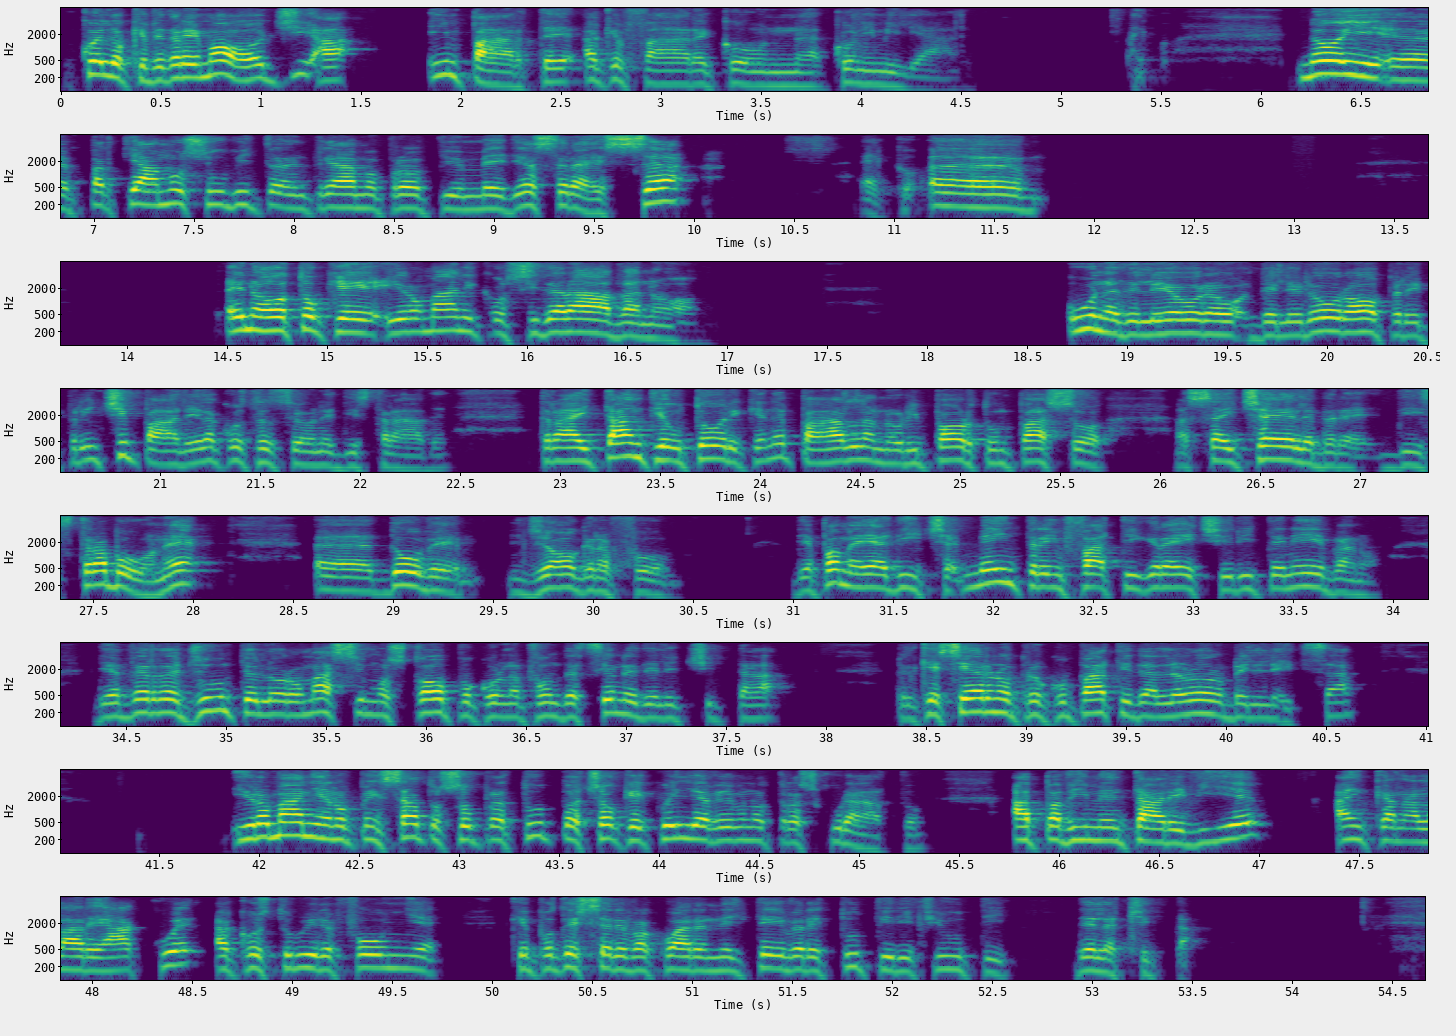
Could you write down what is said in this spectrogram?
quello che vedremo oggi ha in parte a che fare con, con i miliari. Ecco. Noi eh, partiamo subito, entriamo proprio in medias res. Ecco, eh, è noto che i romani consideravano una delle loro, delle loro opere principali la costruzione di strade. Tra i tanti autori che ne parlano riporto un passo assai celebre di Strabone, eh, dove il geografo di Apamea dice mentre infatti i greci ritenevano di aver raggiunto il loro massimo scopo con la fondazione delle città, perché si erano preoccupati della loro bellezza, i romani hanno pensato soprattutto a ciò che quelli avevano trascurato, a pavimentare vie, a incanalare acque, a costruire fogne che potessero evacuare nel Tevere tutti i rifiuti della città.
